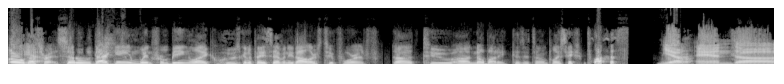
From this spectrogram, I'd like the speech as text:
Oh, that's right. So that game went from being like, who's going to pay seventy dollars to for it uh, to uh, nobody because it's on PlayStation Plus. Yeah, and uh,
